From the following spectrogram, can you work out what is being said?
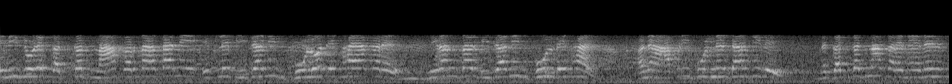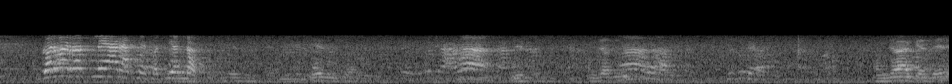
એની જોડે કચકચ ના કરતા હતા ને એટલે બીજાની ભૂલો દેખાયા કરે. નિરંતર બીજાની ભૂલ દેખાય. અને આપણી ભૂલને ઢાંકી દે. ને કચકચ ના કરે ને એને ગર્વ રસ લેયા રાખે પછી અંદર. સમજાયા કે બેન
